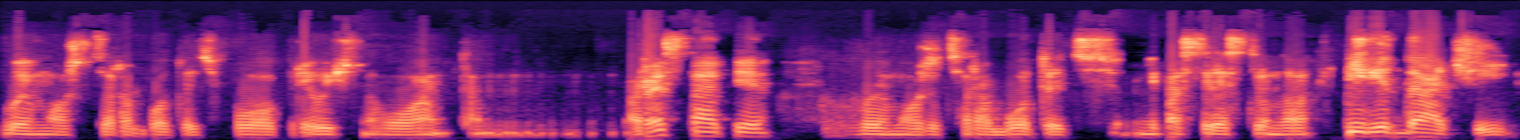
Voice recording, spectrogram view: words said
вы можете работать по привычному там, REST API, вы можете работать непосредственно передачей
